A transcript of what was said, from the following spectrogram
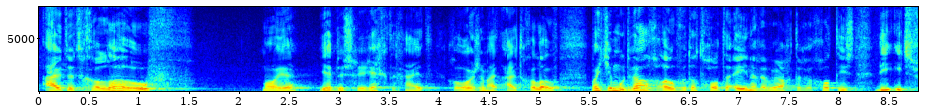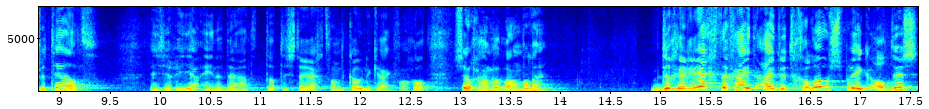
uit het geloof Mooi hè? Je hebt dus gerechtigheid, gehoorzaamheid uit geloof. Want je moet wel geloven dat God de enige prachtige God is die iets vertelt. En zeggen, ja inderdaad, dat is de recht van het koninkrijk van God. Zo gaan we wandelen. De gerechtigheid uit het geloof spreekt al dus.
